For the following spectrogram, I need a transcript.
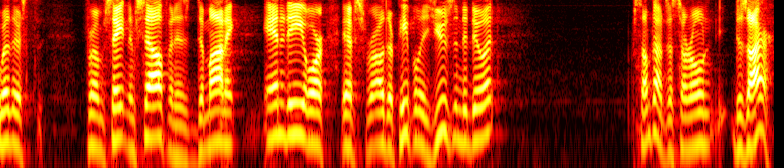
whether it's from Satan himself and his demonic entity or if it's for other people he's using to do it. Sometimes it's our own desire.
